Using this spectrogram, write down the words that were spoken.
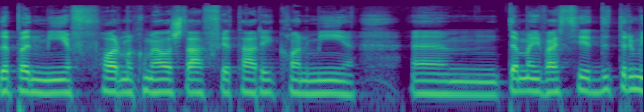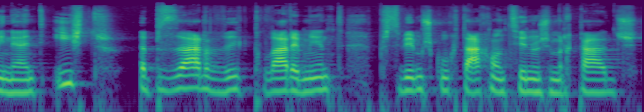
da pandemia, a forma como ela está a afetar a economia, um, também vai ser determinante. Isto apesar de claramente percebemos que o que está a acontecer nos mercados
